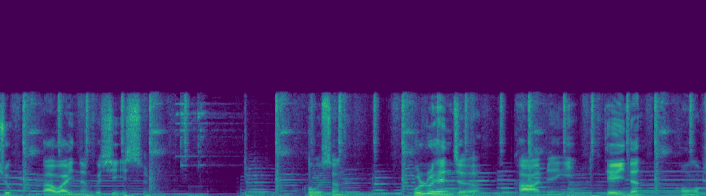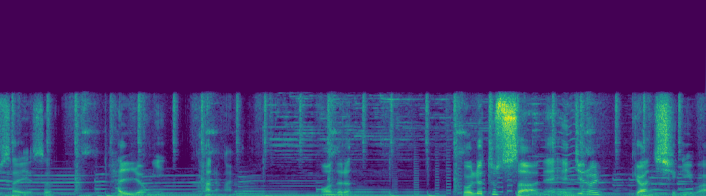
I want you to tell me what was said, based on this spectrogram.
쭉 나와 있는 것이 있습니다. 그것은 블루핸저 가맹이 되어 있는 공업사에서 활용이 가능합니다. 오늘은 돌려 투싼의 엔진을 교환 시기와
